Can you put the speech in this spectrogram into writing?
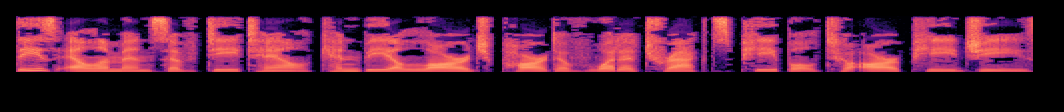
These elements of detail can be a large part of what attracts people to RPGs.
